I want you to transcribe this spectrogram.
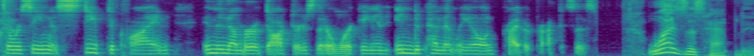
So we're seeing a steep decline in the number of doctors that are working in independently owned private practices. Why is this happening?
